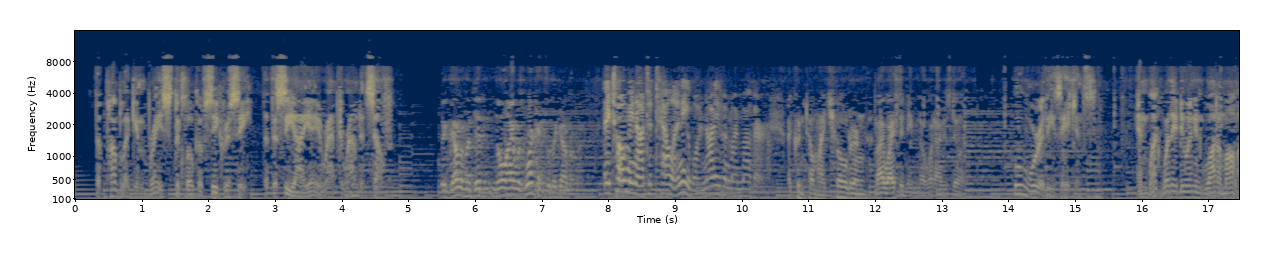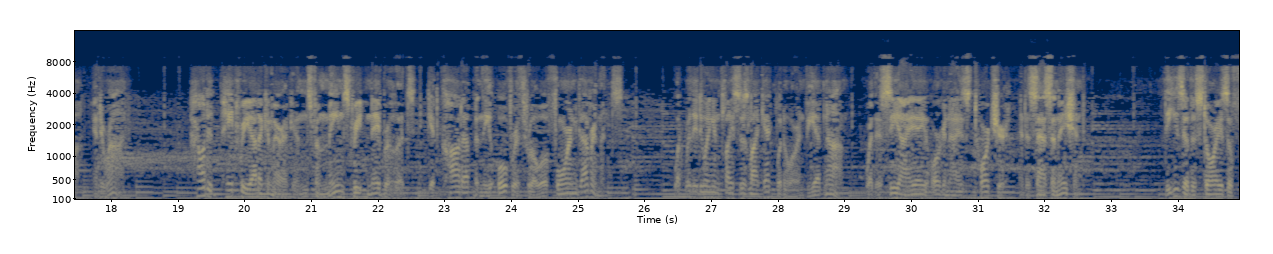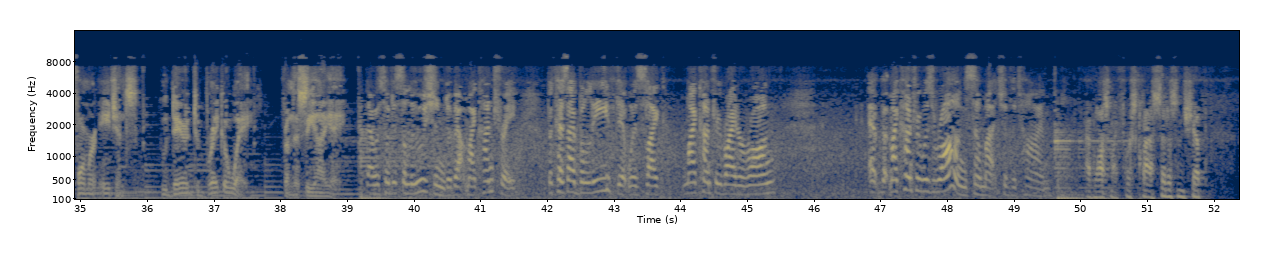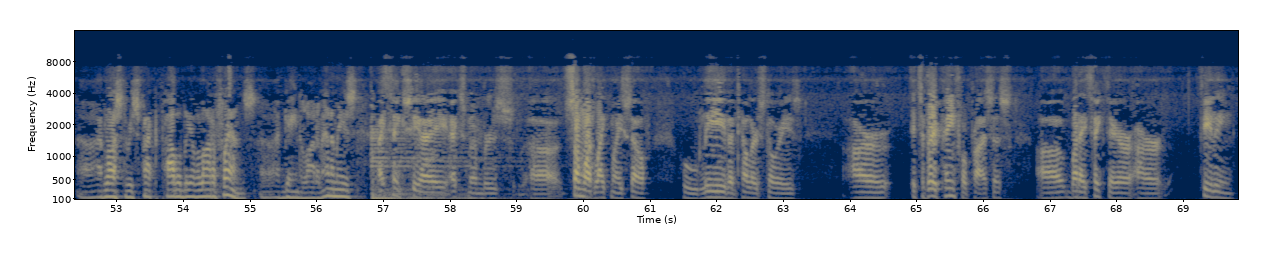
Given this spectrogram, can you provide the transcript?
The public embraced the cloak of secrecy that the CIA wrapped around itself. The government didn't know I was working for the government. They told me not to tell anyone, not even my mother. I couldn't tell my children. My wife didn't even know what I was doing. Who were these agents? And what were they doing in Guatemala and Iran? How did patriotic Americans from Main Street neighborhoods get caught up in the overthrow of foreign governments? What were they doing in places like Ecuador and Vietnam, where the CIA organized torture and assassination? These are the stories of former agents who dared to break away from the CIA. I was so disillusioned about my country because I believed it was like my country right or wrong. Uh, But my country was wrong so much of the time. I've lost my first class citizenship. Uh, I've lost the respect probably of a lot of friends. Uh, I've gained a lot of enemies. I think CIA ex-members, uh, somewhat like myself, who leave and tell their stories, are, it's a very painful process, uh, but I think they are feeling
